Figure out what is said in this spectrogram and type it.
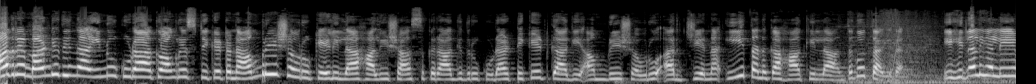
ಆದ್ರೆ ಮಂಡ್ಯದಿಂದ ಇನ್ನೂ ಕೂಡ ಕಾಂಗ್ರೆಸ್ ಟಿಕೆಟ್ ಅನ್ನು ಅಂಬರೀಶ್ ಅವರು ಕೇಳಿಲ್ಲ. ಹಾಲಿ ಶಾಸಕರಾಗಿದ್ರೂ ಕೂಡ ಟಿಕೆಟ್ಗಾಗಿ ಅಂಬರೀಶ್ ಅವರು ಅರ್ಜಿಯನ್ನ ಈ ತನಕ ಹಾಕಿಲ್ಲ ಅಂತ ಗೊತ್ತಾಗಿದೆ. ಈ ಹಿನ್ನೆಲೆಯಲ್ಲಿ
